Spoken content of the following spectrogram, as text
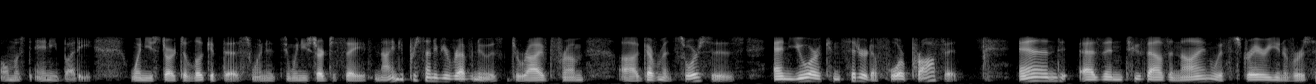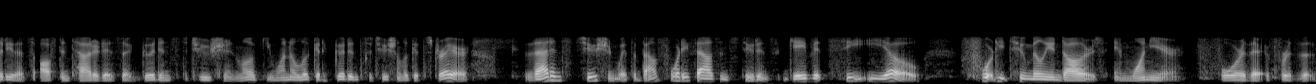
almost anybody when you start to look at this. When it's when you start to say if 90% of your revenue is derived from uh, government sources and you are considered a for-profit, and as in 2009 with Strayer University, that's often touted as a good institution. Look, you want to look at a good institution, look at Strayer. That institution, with about 40,000 students, gave its CEO $42 million in one year for the for the,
